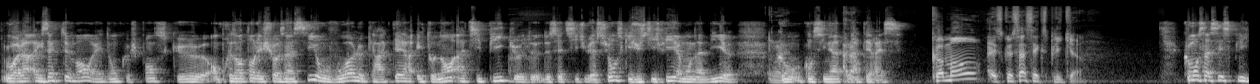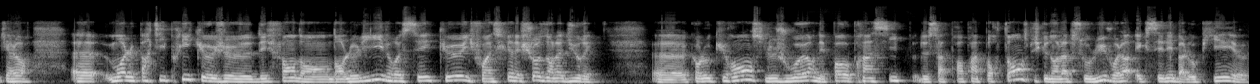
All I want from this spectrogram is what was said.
Voilà, exactement. Et donc, je pense que en présentant les choses ainsi, on voit le caractère étonnant, atypique de, cette situation, ce qui justifie, à mon avis, euh, qu'on s'y intéresse. Comment est-ce que ça s'explique? Comment ça s'explique? Alors, euh, moi, le parti pris que je défends dans, dans le livre, c'est qu'il faut inscrire les choses dans la durée. Euh, qu'en l'occurrence, le joueur n'est pas au principe de sa propre importance, puisque dans l'absolu, voilà, excéder balle au pied, euh,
